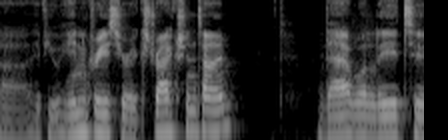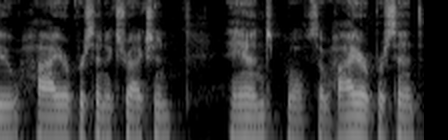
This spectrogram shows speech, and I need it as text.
uh, if you increase your extraction time, that will lead to higher percent extraction and, well, so higher percent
